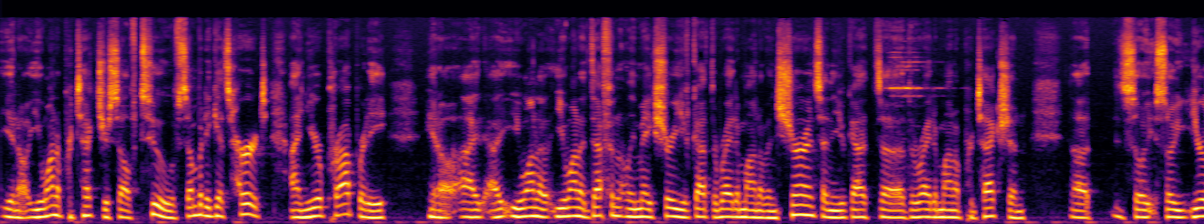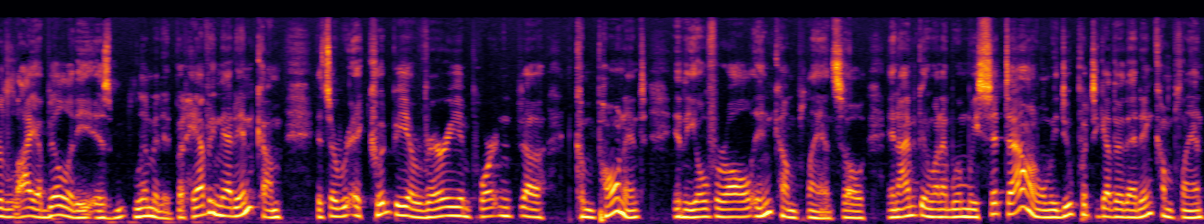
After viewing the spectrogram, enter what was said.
you know you want to protect protect yourself too. If somebody gets hurt on your property, you know, I, I you want to you want to definitely make sure you've got the right amount of insurance and you've got uh, the right amount of protection. Uh, so so your liability is limited, but having that income, it's a it could be a very important uh, component in the overall income plan. So, and I'm going when when we sit down, when we do put together that income plan,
